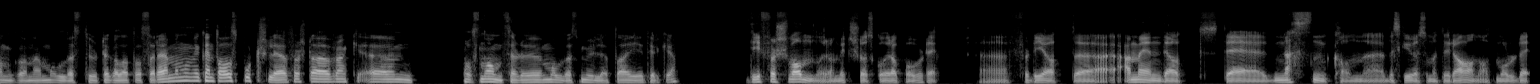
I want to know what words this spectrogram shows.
angående Moldes tur til Galatasaray. Men vi kan ta det sportslige først, da, Frank. Eh, hvordan anser du Moldes muligheter i Tyrkia? De forsvant når Mitchell skåra på overtid. Uh, fordi at uh, jeg mener det at det nesten kan uh, beskrives som et ran at Molde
